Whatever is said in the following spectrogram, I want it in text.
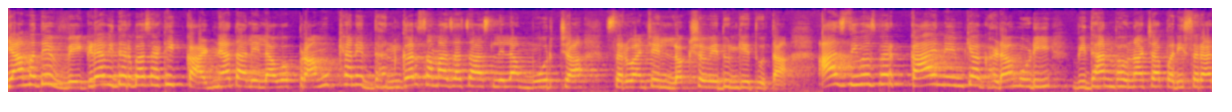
यामध्ये वेगळ्या विदर्भासाठी काढण्यात आलेला व प्रामुख्याने धनगर समाजाचा असलेला मोर्चा सर्वांचे लक्ष वेधून घेत होता. आज दिवसभर काय नेमक्या घडामोडी विधान भवनाच्या परिसरात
